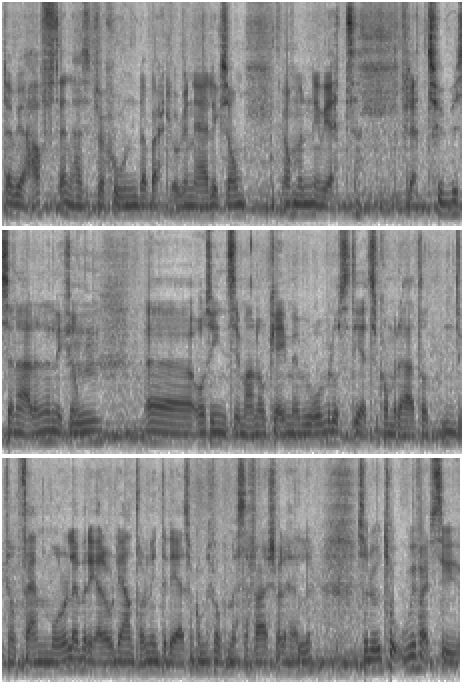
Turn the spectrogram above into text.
där vi har haft den här situationen där backloggen är liksom, ja men ni vet, flera tusen ärenden liksom. Eh, och så inser man, okej med vår velocitet så kommer det här ta liksom, fem år att leverera och det är antagligen inte det som kommer skapa mest affärsvärde heller. Så då tog vi faktiskt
